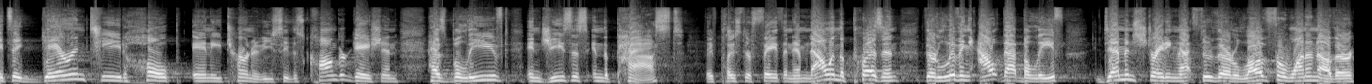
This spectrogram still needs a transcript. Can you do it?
It's a guaranteed hope in eternity. You see, this congregation has believed in Jesus in the past. They've placed their faith in him. Now, in the present, they're living out that belief, demonstrating that through their love for one another.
